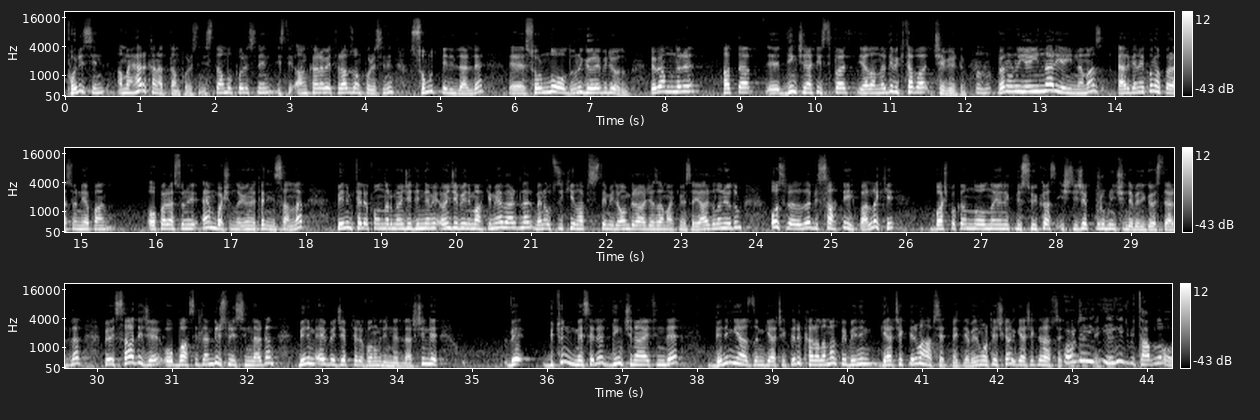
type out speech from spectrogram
polisin ama her kanattan polisin, İstanbul polisinin, Ankara ve Trabzon polisinin somut delillerle e, sorumlu olduğunu görebiliyordum. Ve ben bunları hatta e, Dink Cinayeti İstihbarat Yalanları diye bir kitaba çevirdim. Ben onu yayınlar yayınlamaz Ergenekon operasyonu yapan, operasyonu en başında yöneten insanlar benim telefonlarımı önce dinleme, önce beni mahkemeye verdiler. Ben 32 yıl hapis sistemiyle 11 Ağır Ceza Mahkemesi'ne yargılanıyordum. O sırada da bir sahte ihbarla ki Başbakanın oğluna yönelik bir suikast işleyecek grubun içinde beni gösterdiler. Ve sadece o bahsedilen bir sürü isimlerden benim ev ve cep telefonumu dinlediler. Şimdi ve bütün mesele Dink cinayetinde benim yazdığım gerçekleri karalamak ve benim gerçeklerimi hapsetmekte. Benim ortaya çıkan gerçekleri hapset- Orada ilginç bir tablo oldu.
